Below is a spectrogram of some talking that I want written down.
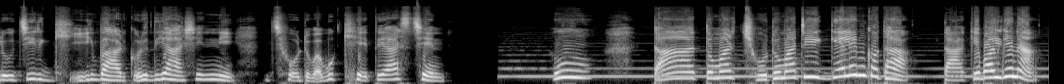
লুচির ঘি বার করে দিয়ে আসেননি। ছোটবাবু খেতে আসছেন। হুম, তা তোমার ছোট মাটি গেলেন কোথা? তাকে বলগে না?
